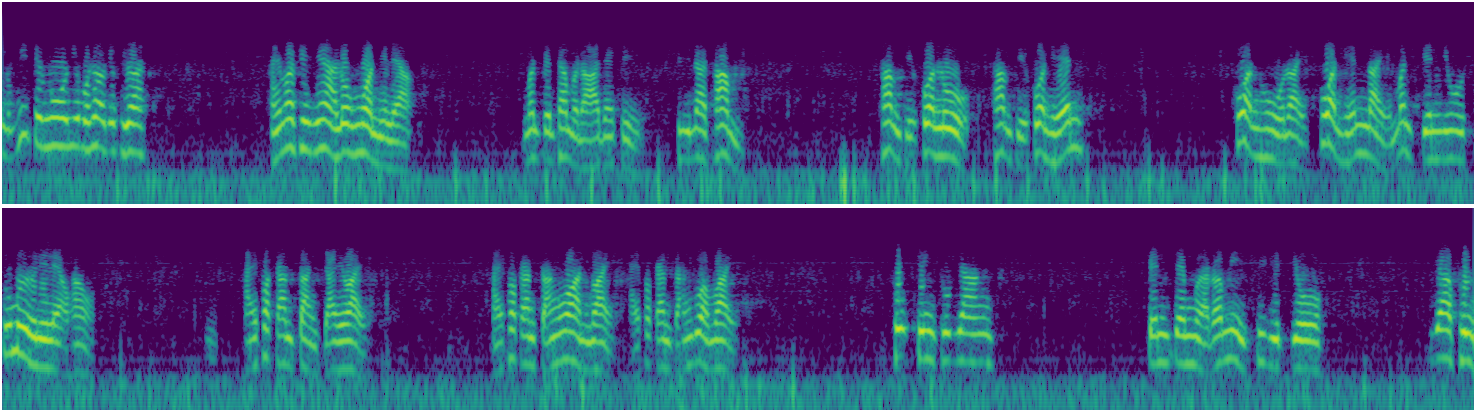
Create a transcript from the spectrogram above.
หนุ่มนี่จะโง่อยู่โบเศร้าจะเทือนให้มาที่นี้ลงม้วนนี่แล้ว มันเป็นธรรมดาอย่างสี่ที่หน้าถ้ำถ้ำที่ควรรู้ถ้ำที่ควรเห็น ควรหูไรควรเห็นไหนมันเป็นอยู่สู้มือนี่แล้วเฮาให้พระการตั้งใจไว้ให้พระการสังวรไว้ให้พระการสังร่วมไว้ทุกสิ่งทุกอย่าง เป็นแต่เมื่อเรามีชีวิตอยู่อย่าพึ่ง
